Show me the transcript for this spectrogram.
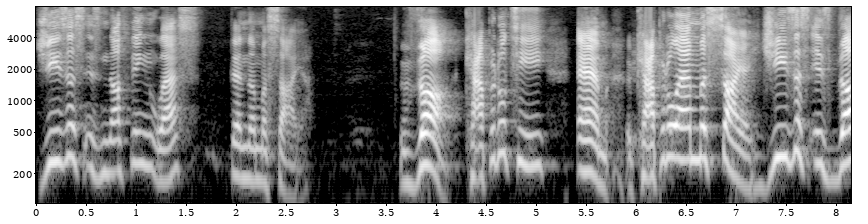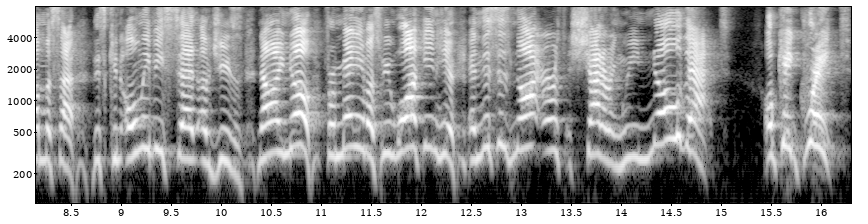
Jesus is nothing less than the Messiah. The, capital T, M, capital M, Messiah. Jesus is the Messiah. This can only be said of Jesus. Now, I know for many of us, we walk in here and this is not earth shattering. We know that. Okay, great.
